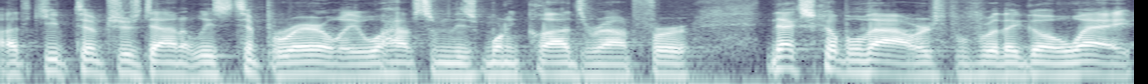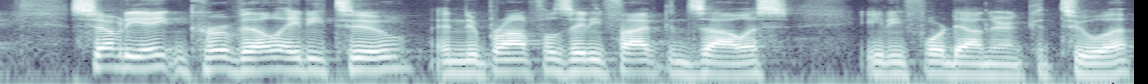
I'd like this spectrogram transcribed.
Uh, to keep temperatures down at least temporarily. We'll have some of these morning clouds around for next couple of hours before they go away. 78 in Kerrville, 82 in New Braunfels, 85 Gonzales, 84 down there in Cotulla,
